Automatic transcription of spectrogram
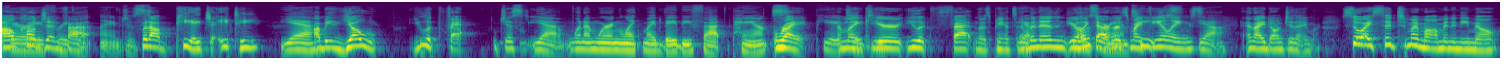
I'll call Jen frequently, fat. just- but I'll P H A T. Yeah. I mean, yo, you look fat. Just yeah, when I'm wearing like my baby fat pants. Right. P-H-A-T. I'm like, you're you look fat in those pants. Yeah. And then you're like, that hurts my feelings. Yeah. And I don't do that anymore. So I said to my mom in an email,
